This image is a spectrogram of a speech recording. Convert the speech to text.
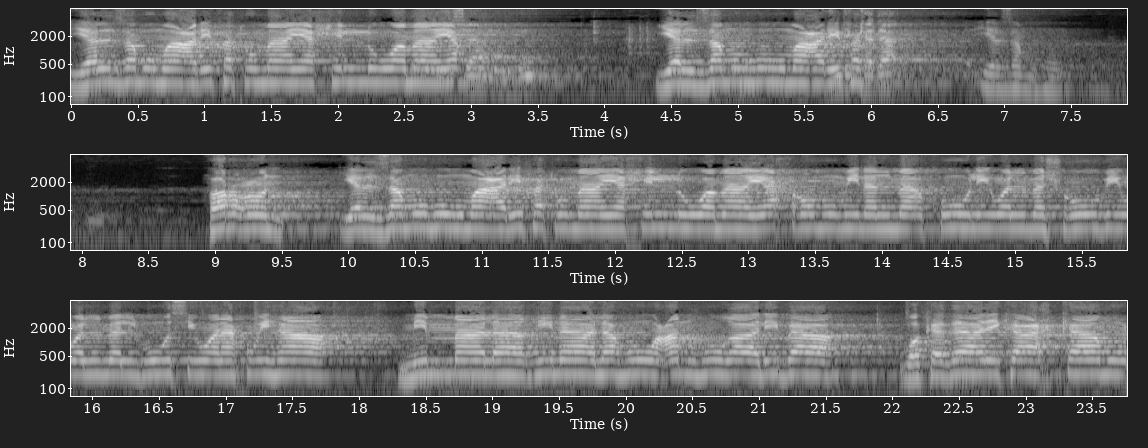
يلزم معرفة ما يحل وما يحرم يلزمه. عندك معرفة كذا؟ يلزمه. فرع يلزمه معرفة ما يحل وما يحرم من المأكول والمشروب والملبوس ونحوها مما لا غنى له عنه غالبا. وكذلك أحكام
